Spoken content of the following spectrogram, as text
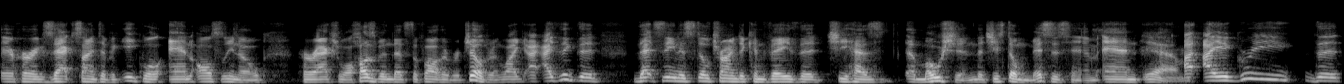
her exact scientific equal and also, you know, her actual husband that's the father of her children. Like, I, I think that that scene is still trying to convey that she has emotion, that she still misses him. And Yeah. I, I agree that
